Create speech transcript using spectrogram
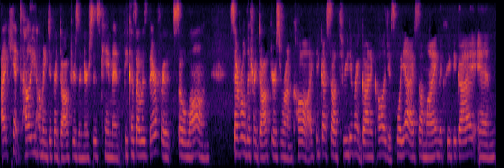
I can't tell you how many different doctors and nurses came in because I was there for so long. Several different doctors were on call. I think I saw three different gynecologists. Well, yeah, I saw mine, the creepy guy, and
